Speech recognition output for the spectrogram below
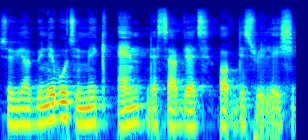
So you have been able to make n the subject of this relation.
